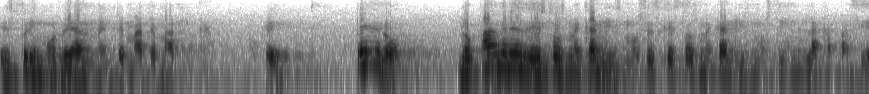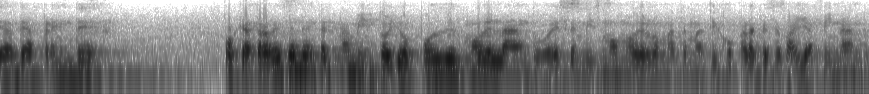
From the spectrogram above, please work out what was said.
es primordialmente matemática. ¿ok? Pero lo padre de estos mecanismos es que estos mecanismos tienen la capacidad de aprender. Porque a través del entrenamiento yo puedo ir modelando ese mismo modelo matemático para que se vaya afinando.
